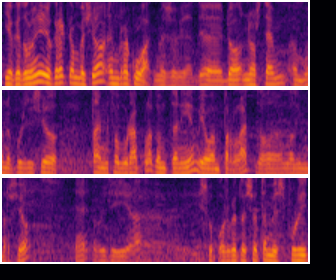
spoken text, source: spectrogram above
i a Catalunya jo crec que amb això hem reculat més aviat. No, no estem en una posició tan favorable com teníem, ja ho hem parlat, de de la inversió. Eh? Vull dir, eh, i suposo que tot això també és fruit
